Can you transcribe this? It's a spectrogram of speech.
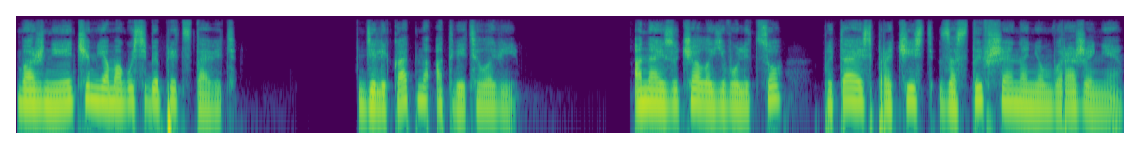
«Важнее, чем я могу себе представить», — деликатно ответила Ви. Она изучала его лицо, пытаясь прочесть застывшее на нем выражение.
